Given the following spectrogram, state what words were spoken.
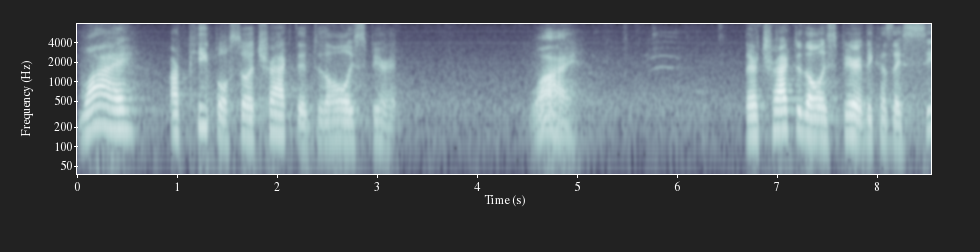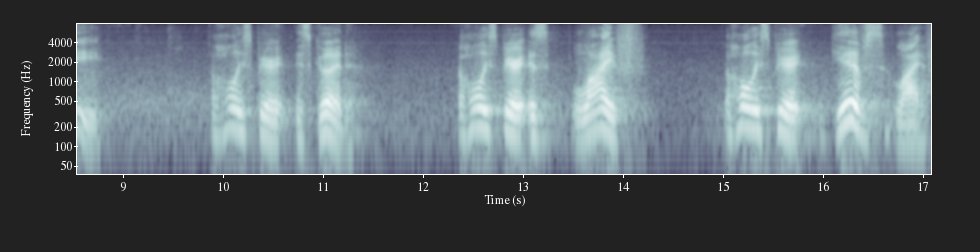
Why are people so attracted to the Holy Spirit? Why? They're attracted to the Holy Spirit because they see the Holy Spirit is good. The Holy Spirit is life. The Holy Spirit gives life.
